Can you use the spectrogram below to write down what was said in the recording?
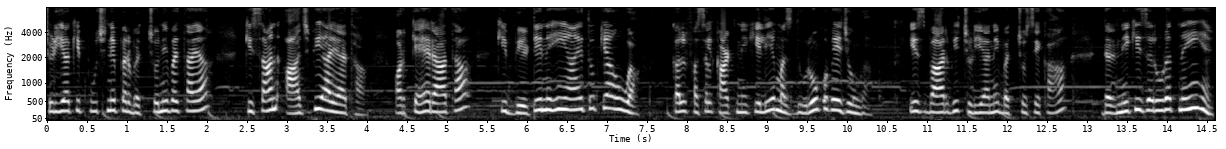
चिड़िया के पूछने पर बच्चों ने बताया, किसान आज भी आया था और कह रहा था कि बेटे नहीं आए तो क्या हुआ? कल फ़सल काटने के लिए मजदूरों को भेजूँगा। इस बार भी चिड़िया ने बच्चों से कहा, डरने की ज़रूरत नहीं है,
